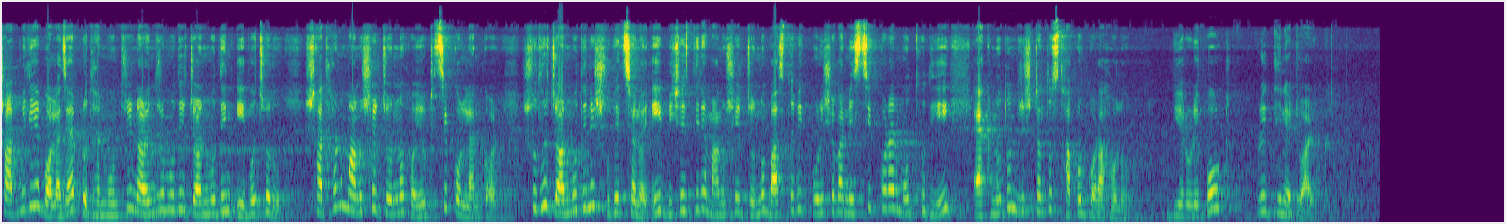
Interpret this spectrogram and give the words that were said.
সব মিলিয়ে বলা যায় প্রধানমন্ত্রী নরেন্দ্র মোদীর জন্মদিন এবছরও সাধারণ মানুষের জন্য হয়ে উঠেছে কল্যাণকর। শুধু জন্মদিনের শুভেচ্ছা নয়, এই বিশেষ দিনে মানুষের জন্য বাস্তবিক পরিষেবা নিশ্চিত করার মধ্য দিয়েই এক নতুন দৃষ্টান্ত স্থাপন করা হলো। Bureau report Riddhi network.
